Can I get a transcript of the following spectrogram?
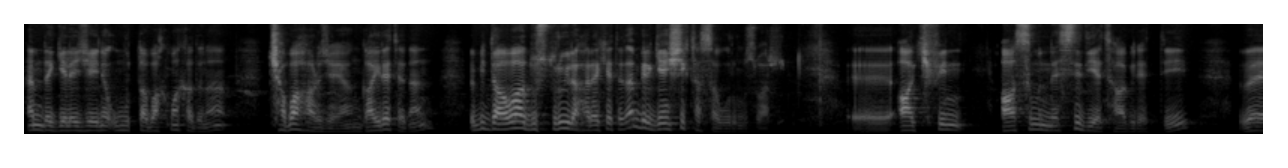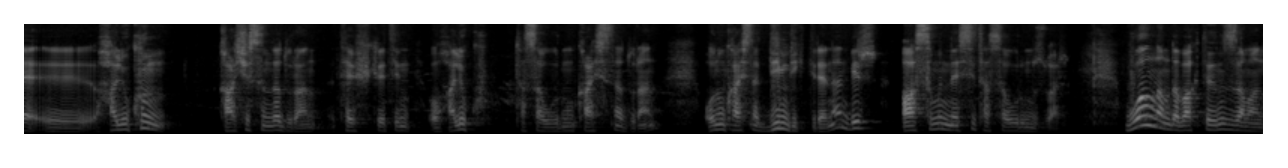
hem de geleceğine umutla bakmak adına çaba harcayan, gayret eden ve bir dava dusturuyla hareket eden bir gençlik tasavvurumuz var. Akif'in Asım'ın nesli diye tabir ettiği ve e, Haluk'un karşısında duran, Tevfik Fikret'in o Haluk tasavvurunun karşısında duran, onun karşısında dimdik direnen bir Asım'ın nesli tasavvurumuz var. Bu anlamda baktığınız zaman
